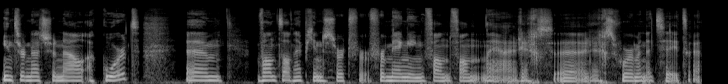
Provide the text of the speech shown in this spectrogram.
internationaal akkoord. Um, want dan heb je een soort ver vermenging van, van nou ja, uh, rechtsvormen, et cetera.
